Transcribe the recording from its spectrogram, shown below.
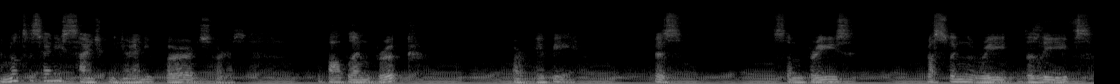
And notice any sounds you can hear, any birds or a babbling brook, or maybe there's some breeze rustling the, the leaves.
